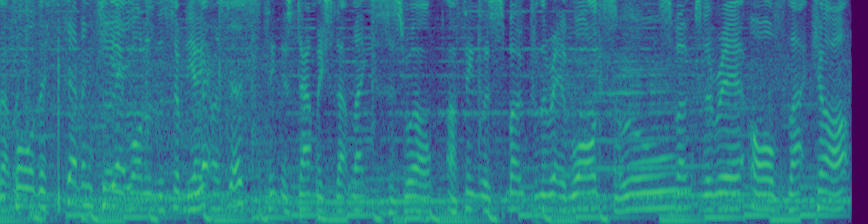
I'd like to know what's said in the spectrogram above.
That for was the 78 31 of the 78. I think there's damage to that Lexus as well. I think there's smoke from the rear. Was Oh. smoke to the rear of that car.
